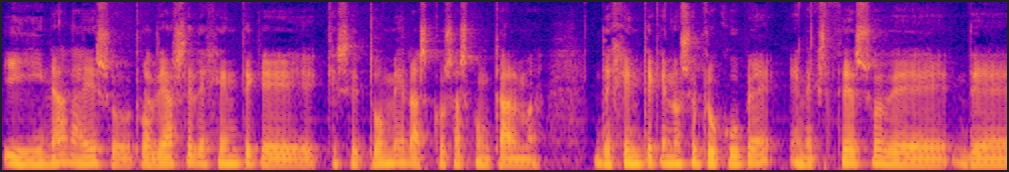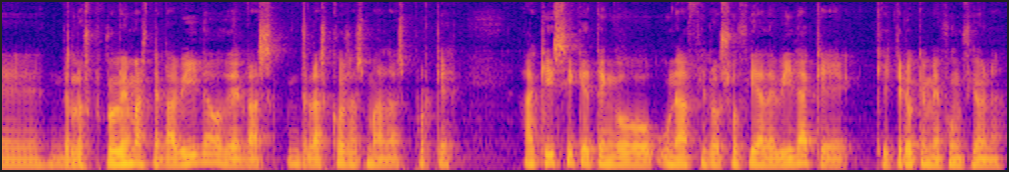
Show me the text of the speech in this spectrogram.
Y nada, eso, rodearse de gente que, que, se tome las cosas con calma, de gente que no se preocupe en exceso de, de, de los problemas de la vida o de las, de las cosas malas, porque aquí sí que tengo una filosofía de vida que, que creo que me funciona.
